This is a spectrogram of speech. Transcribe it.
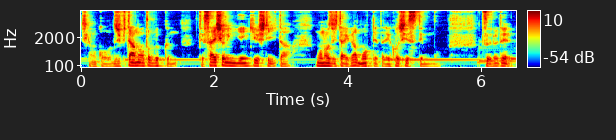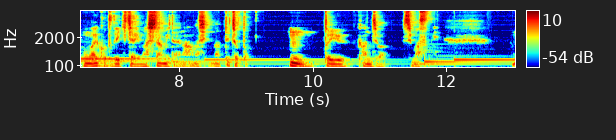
しかもこう、Jupyter ノートブックって最初に言及していたもの自体が持ってたエコシステムのツールでうまいことできちゃいましたみたいな話になってちょっと、うん、という感じはしますね。う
